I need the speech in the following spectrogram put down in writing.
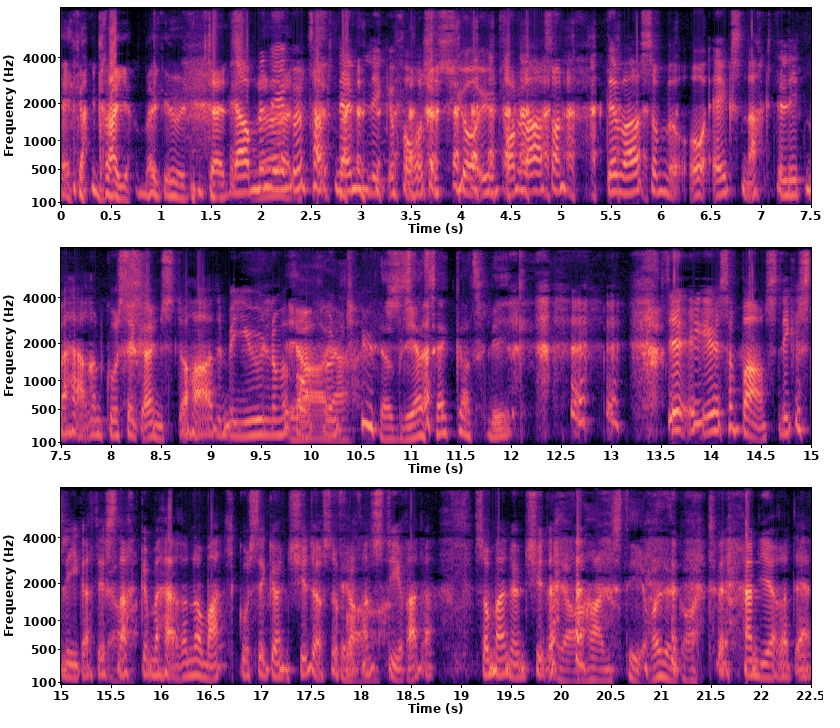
jeg kan greie meg uten den Ja, men jeg er takknemlig for å se ut. For det var sånn Det var som Og jeg snakket litt med Herren hvordan jeg ønsket å ha det med jul når vi får Ja, ja. Det blir sikkert slik. Det, jeg er så barnslig slik at jeg snakker med Herren om alt, hvordan jeg ønsker det, så får Ja. han styre det som han ønsker det. Ja, han styrer det godt. han gjør det.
